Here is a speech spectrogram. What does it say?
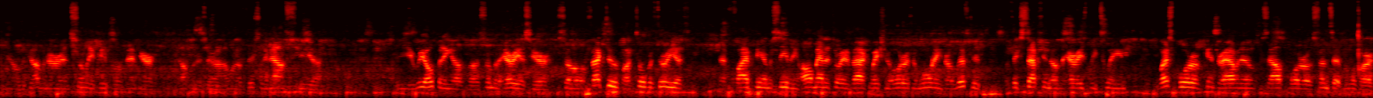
you know the governor and so many people have been here helping us here. I want to officially announce the uh, the reopening of uh, some of the areas here. So effective October 30th at 5 p.m. this evening, all mandatory evacuation orders and warnings are lifted, with the exception of the areas between west border of Kenter Avenue, south border of Sunset Boulevard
